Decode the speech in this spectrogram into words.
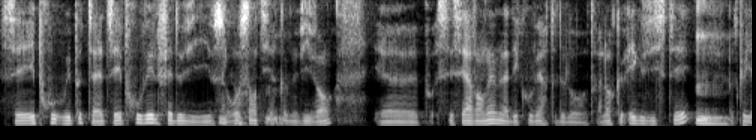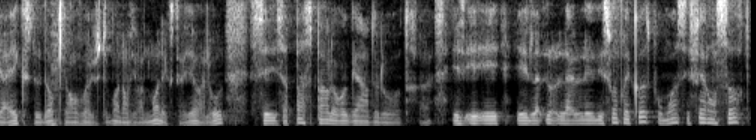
C'est éprouver, oui peut-être, c'est éprouver le fait de vivre, se ressentir comme vivant. Euh, c'est avant même la découverte de l'autre. Alors que exister, mm-hmm. parce qu'il y a ex dedans qui renvoie justement à l'environnement, à l'extérieur, à l'autre, c'est ça passe par le regard de l'autre. Hein. Et, et, et la, la, les soins précoces, pour moi, c'est faire en sorte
